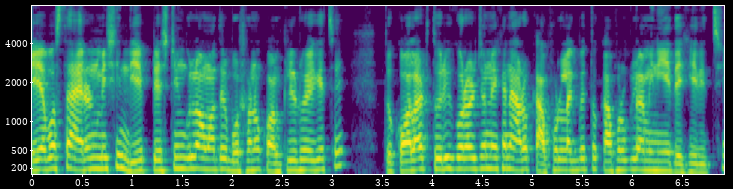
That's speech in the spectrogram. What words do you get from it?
এই অবস্থায় আয়রন মেশিন দিয়ে পেস্টিংগুলো আমাদের বসানো কমপ্লিট হয়ে গেছে। তো কলার তৈরি করার জন্য এখানে আরও কাপড় লাগবে। তো কাপড়গুলো আমি নিয়ে দেখিয়ে দিচ্ছি।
